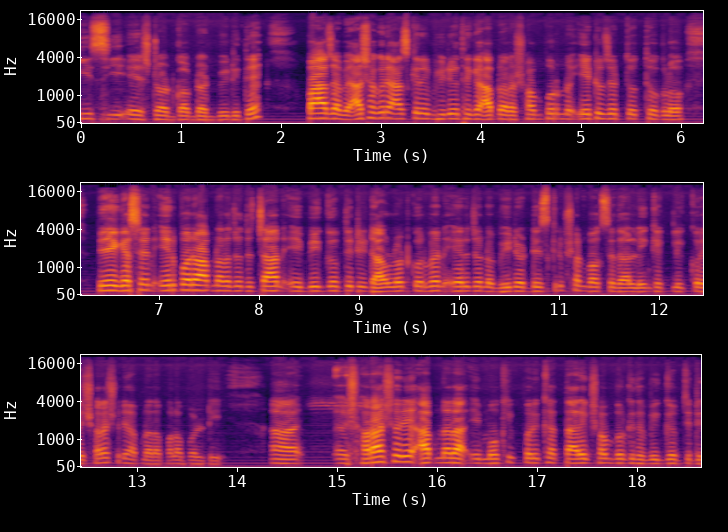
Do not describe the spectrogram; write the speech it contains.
ECS dot gov dot তে পাওয়া যাবে। আশা করি আজকের এই ভিডিও থেকে আপনারা সম্পূর্ণ এ টু জেড তথ্যগুলো পেয়ে গেছেন। এরপরেও আপনারা যদি চান, এই বিজ্ঞপ্তিটি ডাউনলোড করবেন। এর জন্য ভিডিওর ডিসক্রিপশন বক্সে দেওয়া লিঙ্কে ক্লিক করে সরাসরি আপনারা ফলাফলটি সরাসরি আপনারা এই মৌখিক পরীক্ষার তারিখ সম্পর্কিত বিজ্ঞপ্তিটি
